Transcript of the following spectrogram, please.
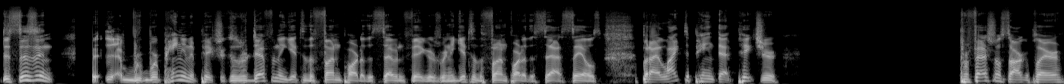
This isn't. We're painting a picture because we're definitely get to the fun part of the seven figures. We're to get to the fun part of the SaaS sales, but I like to paint that picture. Professional soccer player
